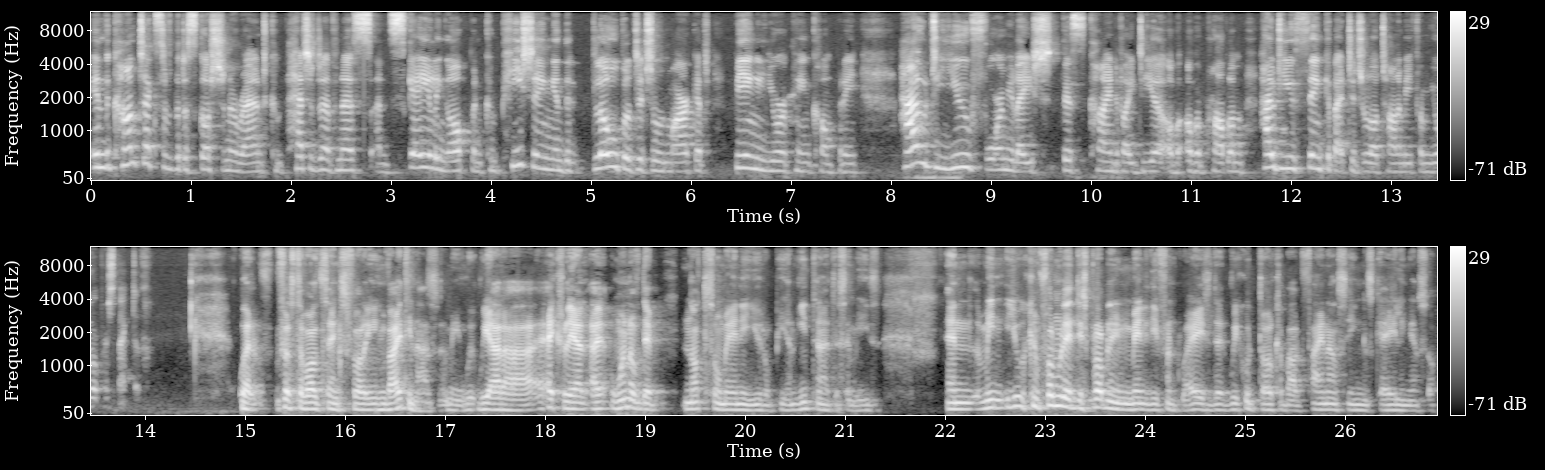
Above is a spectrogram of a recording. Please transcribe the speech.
in the context of the discussion around competitiveness and scaling up and competing in the global digital market, being a European company, how do you formulate this kind of idea of, of a problem? How do you think about digital autonomy from your perspective? Well, first of all, thanks for inviting us. I mean, we, we are uh, actually uh, one of the not so many European internet SMEs and I mean, you can formulate this problem in many different ways that we could talk about financing, scaling, and so.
